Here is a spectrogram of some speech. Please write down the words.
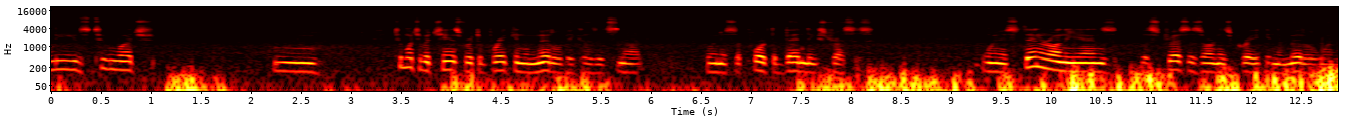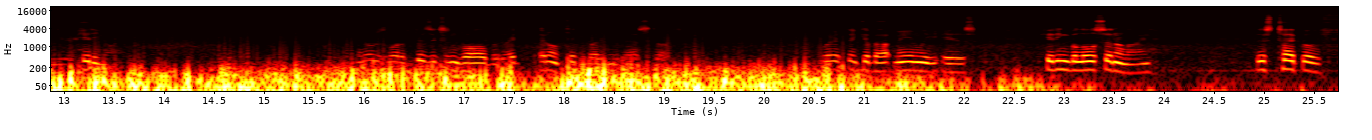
leaves too much mm, too much of a chance for it to break in the middle because it's not going to support the bending stresses. When it's thinner on the ends, the stresses aren't as great in the middle when you're hitting on it. I know there's a lot of physics involved, but I, I don't think about any of that stuff. What I think about mainly is hitting below center line. This type of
